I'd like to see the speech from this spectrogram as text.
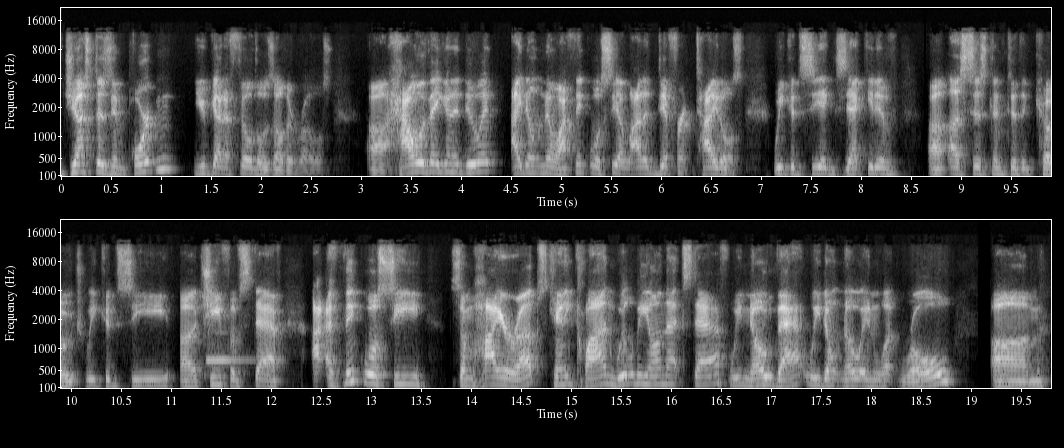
just as important, you've got to fill those other roles. Uh, how are they going to do it? I don't know. I think we'll see a lot of different titles. We could see executive uh, assistant to the coach. We could see uh, chief of staff. I, I, think we'll see some higher ups. Kenny Klein will be on that staff. We know that. We don't know in what role. Um,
